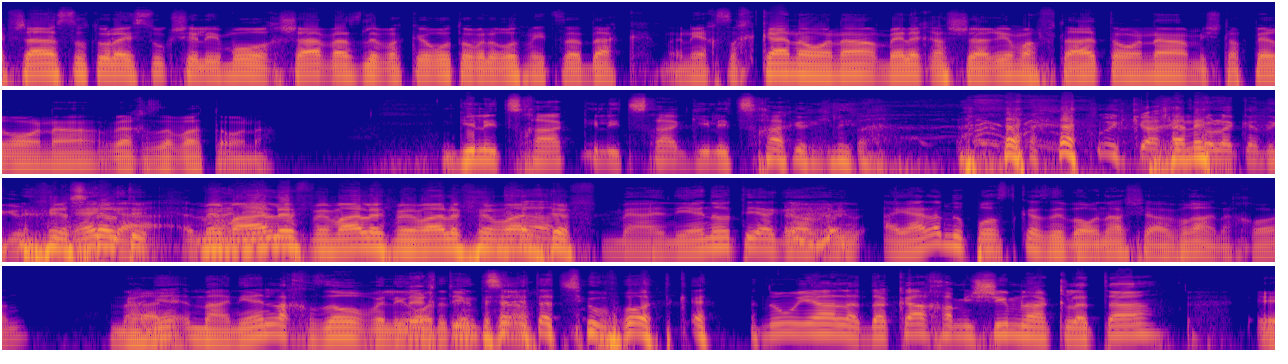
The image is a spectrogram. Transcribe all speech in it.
אפשר לעשות אולי סוג של הימור עכשיו, ואז לבקר אותו ולראות מי צדק. נניח שחקן העונה, מלך השערים, הפתעת העונה, משתפר העונה ואכזבת העונה. גיל יצחק, גיל יצחק, גיל יצחק, גיל... הוא ייקח את אני- כל הקטגוריה. אני מעניין. מ"א, מ"א, מ"א, מ"א. מעניין אותי, אגב, היה לנו פוסט כזה בעונה שעברה, נכון? מעניין- לחזור ולראות את- התשובות. כן. נו, יאללה, דקה חמישים להקלטה. אה,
